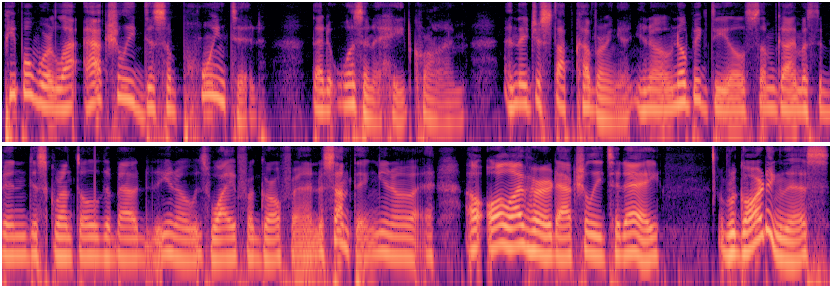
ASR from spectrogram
people were la- actually disappointed that it wasn't a hate crime and they just stopped covering it you know? No big deal. Some guy must have been disgruntled about you know his wife or girlfriend or something you know? All i've heard actually today regarding this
